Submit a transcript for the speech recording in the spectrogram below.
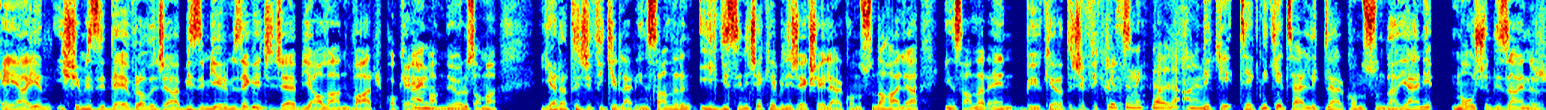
AI'ın işimizi devralacağı, bizim yerimize geçeceği bir alan var. Okey anlıyoruz ama yaratıcı fikirler, insanların ilgisini çekebilecek şeyler konusunda hala insanlar en büyük yaratıcı sahip. Kesinlikle öyle aynen. Peki teknik yeterlilikler konusunda yani motion designer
